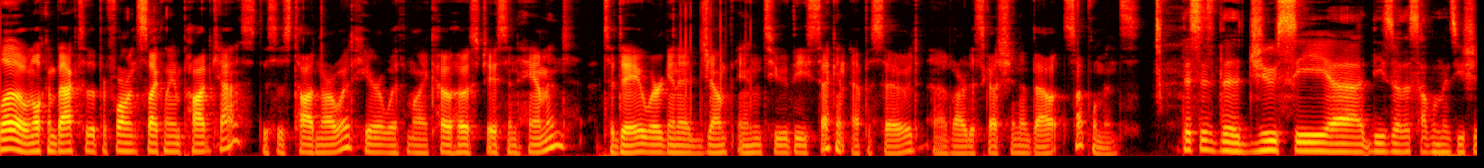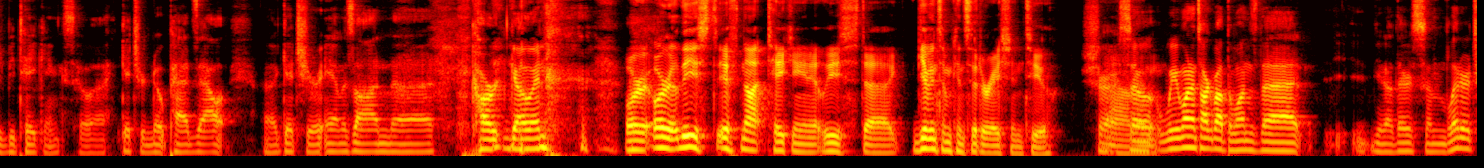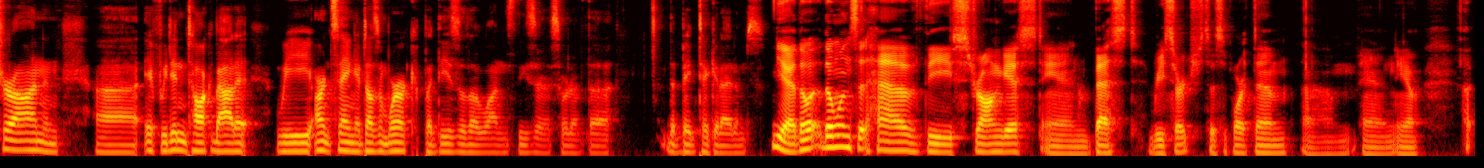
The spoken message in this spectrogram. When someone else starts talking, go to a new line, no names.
Hello, and welcome back to the Performance Cycling Podcast. This is Todd Norwood here with my co host Jason Hammond. Today, we're going to jump into the second episode of our discussion about supplements.
This is the juicy, uh, these are the supplements you should be taking. So uh, get your notepads out, uh, get your Amazon uh, cart going.
or, or at least, if not taking it, at least uh, giving some consideration to.
Sure. Um, so we want to talk about the ones that you know there's some literature on, and uh, if we didn't talk about it, we aren't saying it doesn't work, but these are the ones. These are sort of the the big ticket items.
Yeah, the the ones that have the strongest and best research to support them, um, and you know,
